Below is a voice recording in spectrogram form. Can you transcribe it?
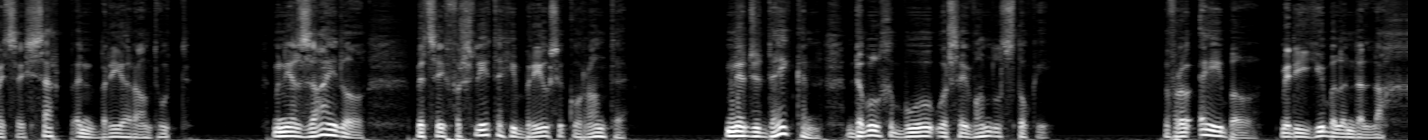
met sy serp en breë randhoed. Meneer Zaidel met sy verslete Hebreëse koerante. Meneer Judekin dubbel gebo oor sy wandelstokkie. Mevrou Abel met die jubelende lag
